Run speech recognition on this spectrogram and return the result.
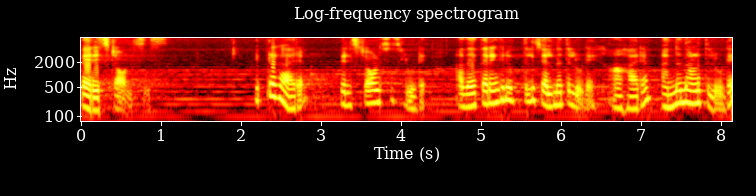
peristalsis. ഇപ്രകാരം പെരിസ്റ്റോൾസിസിലൂടെ അതായത് തരംഗരൂപത്തിൽ ചലനത്തിലൂടെ ആഹാരം അന്നനാളത്തിലൂടെ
